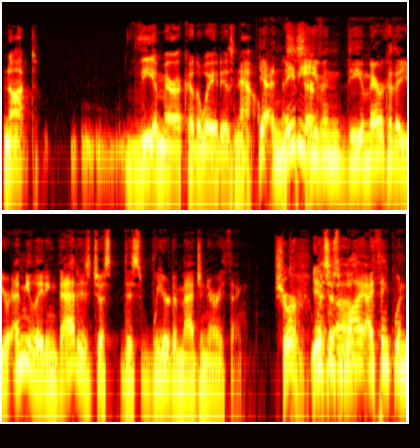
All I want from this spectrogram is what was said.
not the America the way it is now Yeah, and maybe even the America that you're emulating that is just this weird imaginary thing. sure yeah, Which is uh, why I think when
